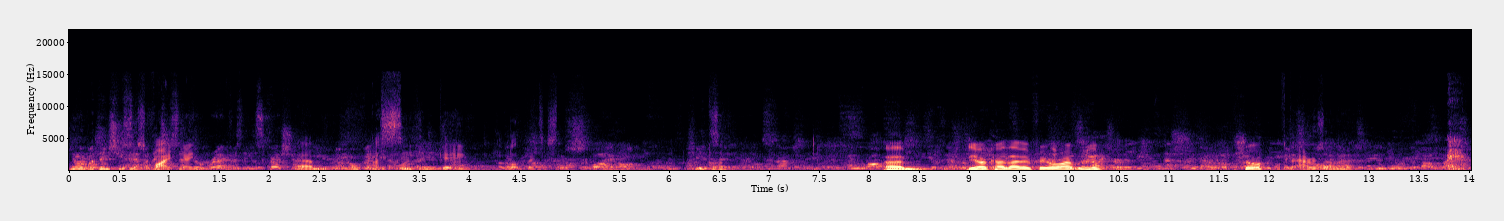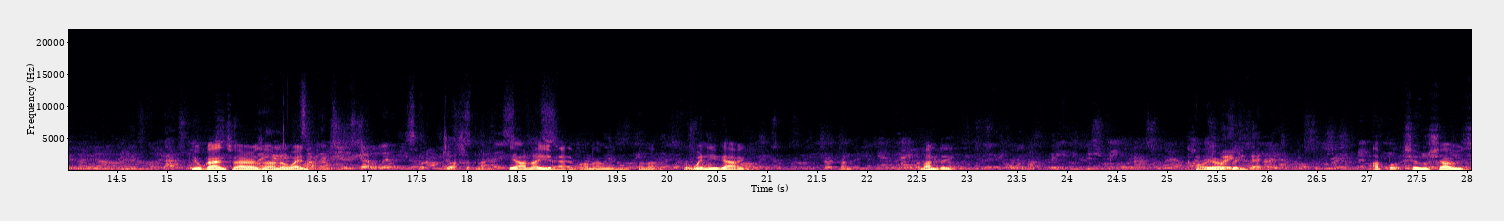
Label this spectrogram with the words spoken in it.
No, but then she said, his but then fight she said the game, ref is a discretion. um, I see him getting a lot better still. She had said that. Um, you okay though? Everything all right with you? Sure. Off to Arizona. You're going to Arizona when? Sometimes you just gotta let these comments. Josh of Yeah, I know you have. I know. I know. But when are you going? Monday. Monday. Oh, you're Where a are you going? I've got two shows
